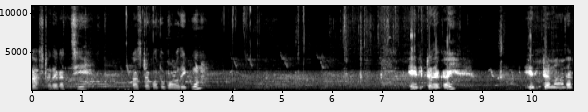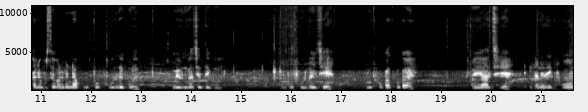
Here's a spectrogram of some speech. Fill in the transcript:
গাছটা দেখাচ্ছি। গাছটা কত বড়, দেখুন। এদিকটা দেখাই। এদিকটা না দেখালে বুঝতে পারবেন না। কত ফুল, দেখুন। বেগুন গাছের, দেখুন। কত ফুল হয়েছে। থোকা থোকায়। হয়ে আছে। এখানে দেখুন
